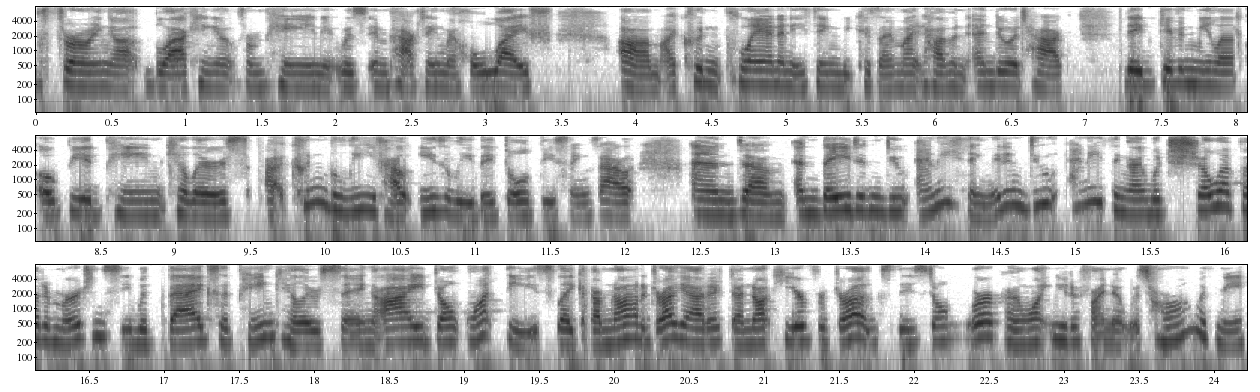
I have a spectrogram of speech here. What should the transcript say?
throwing up, blacking out from pain. It was impacting my whole life. Um, I couldn't plan anything because I might have an endo attack. They'd given me like opiate painkillers. I couldn't believe how easily they doled these things out, and um, and they didn't do anything. They didn't do anything. I would show up at emergency with bags of painkillers, saying, "I don't want these. Like I'm not a drug addict. I'm not here for drugs. These don't work. I want you to find out what's wrong with me."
